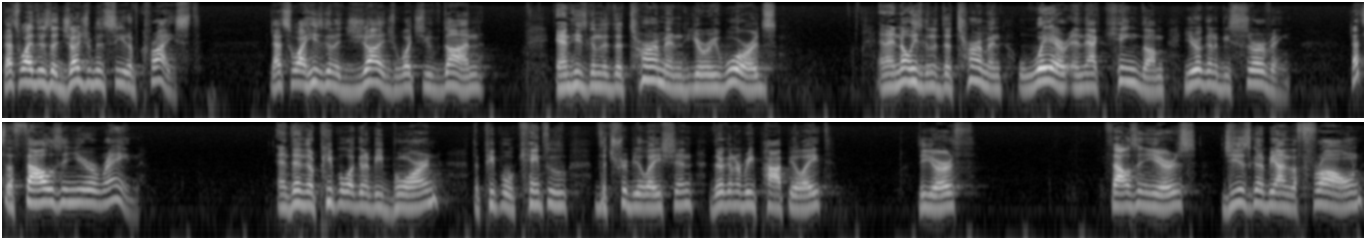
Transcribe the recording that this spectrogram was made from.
That's why there's a judgment seat of Christ. That's why he's going to judge what you've done and he's going to determine your rewards. And I know he's going to determine where in that kingdom you're going to be serving. That's a thousand year reign. And then the people are going to be born. The people who came through the tribulation, they're going to repopulate the earth. Thousand years. Jesus is going to be on the throne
